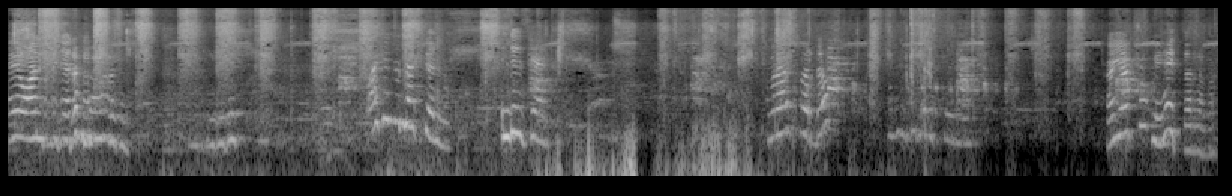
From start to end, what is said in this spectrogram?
ይኸው አንድ ልጅ ደግሞ ማለት ነው እንግዲህ ነው እንደዚህ ያለ ምራስ ፈርዳ አያችሁ፣ ይሄ ይጠረጋል።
